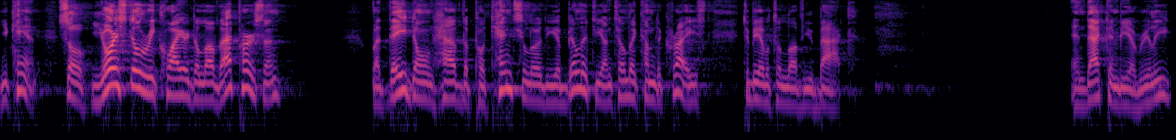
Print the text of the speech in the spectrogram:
You can't. So you're still required to love that person, but they don't have the potential or the ability until they come to Christ to be able to love you back. And that can be a really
